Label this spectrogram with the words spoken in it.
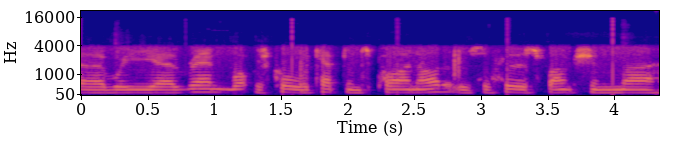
uh, we uh, ran what was called the captain's pie night. It was the first function uh,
